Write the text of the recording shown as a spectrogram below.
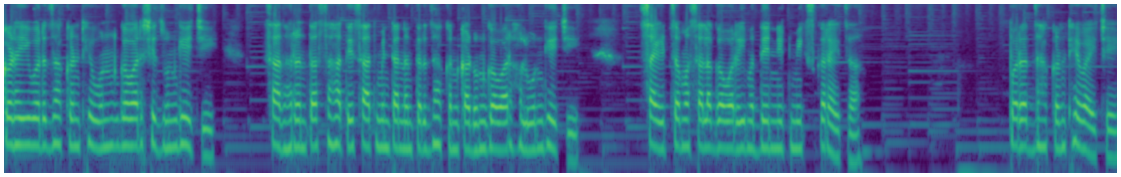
कढईवर झाकण ठेवून गवार शिजून घ्यायची. साधारणतः सहा ते सात मिनिटानंतर झाकण काढून गवार हलवून घ्यायची. साईडचा मसाला गवारीमध्ये नीट मिक्स करायचा. परत झाकण ठेवायचे.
